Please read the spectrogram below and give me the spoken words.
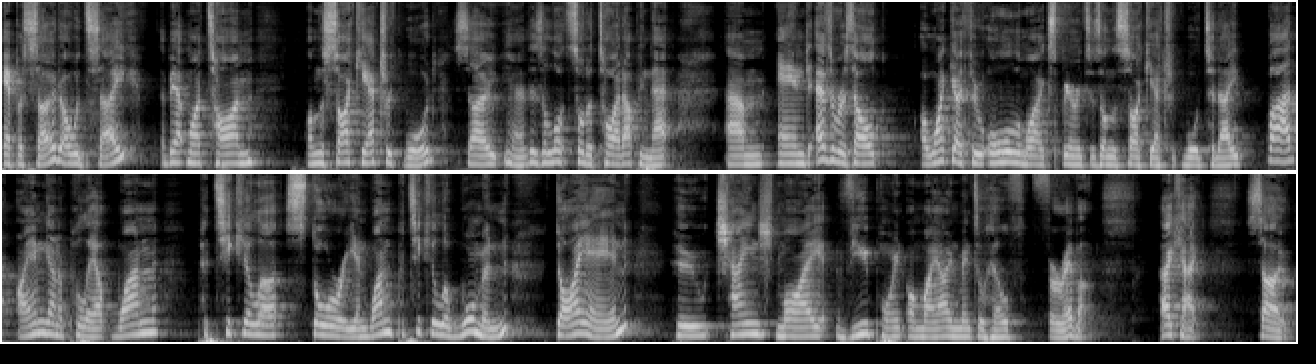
episode, I would say, about my time on the psychiatric ward. So, you know, there's a lot sort of tied up in that. Um, and as a result, I won't go through all of my experiences on the psychiatric ward today, but I am going to pull out one particular story and one particular woman, Dianne, who changed my viewpoint on my own mental health forever. Okay, so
